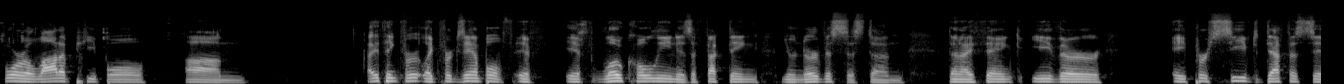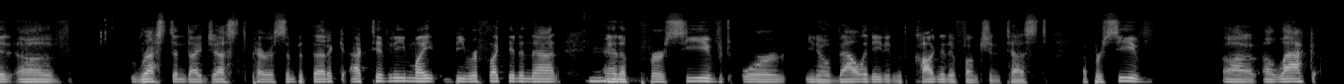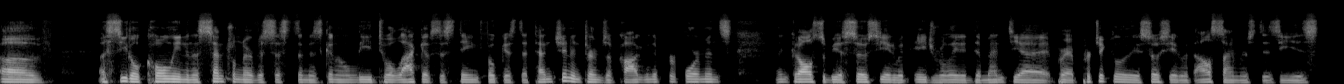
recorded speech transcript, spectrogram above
for a lot of people, um, I think for like for example, if if low choline is affecting your nervous system, then I think either a perceived deficit of rest and digest parasympathetic activity might be reflected in that mm-hmm. and a perceived or you know validated with cognitive function test a perceived uh, a lack of acetylcholine in the central nervous system is going to lead to a lack of sustained focused attention in terms of cognitive performance and could also be associated with age related dementia, particularly associated with Alzheimer's disease.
